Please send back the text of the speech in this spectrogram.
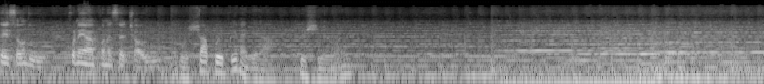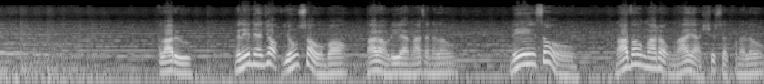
တည်ဆုံးသူ986ဦးကိုရှာဖွေပေးနိုင်ခဲ့တာတွေ့ရှိရပါတယ်အလားတူငလင်းတန်ကြောင့်ရုံးဆောက်ဝင်ပေါင်း9452လုံးနေဆောက်ဝင်95,589လုံး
